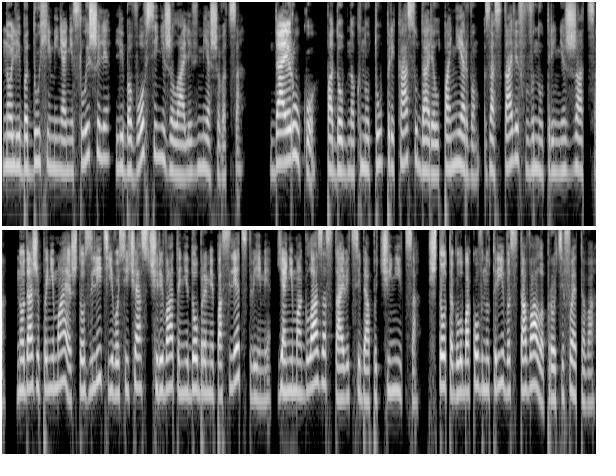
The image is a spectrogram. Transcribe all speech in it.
но либо духи меня не слышали, либо вовсе не желали вмешиваться. «Дай руку!» Подобно кнуту приказ ударил по нервам, заставив внутренне сжаться. Но даже понимая, что злить его сейчас чревато недобрыми последствиями, я не могла заставить себя подчиниться. Что-то глубоко внутри восставало против этого.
